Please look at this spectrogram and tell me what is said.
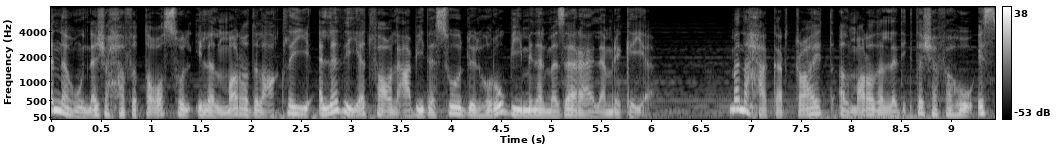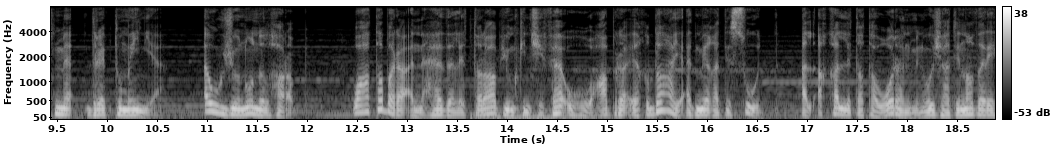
أنه نجح في التوصل إلى المرض العقلي الذي يدفع العبيد السود للهروب من المزارع الأمريكية. منح كارترايت المرض الذي اكتشفه اسم درابيتومانيا أو جنون الهرب واعتبر أن هذا الاضطراب يمكن شفاؤه عبر إخضاع أدمغة السود الأقل تطورا من وجهة نظره.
